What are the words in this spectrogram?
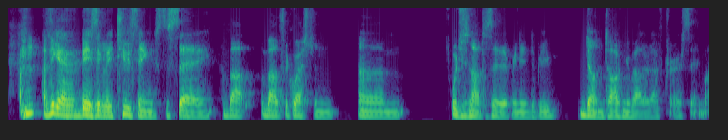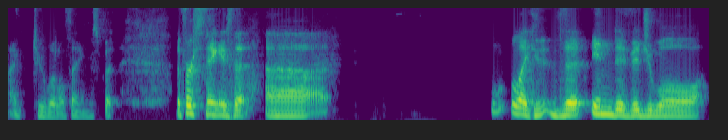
I think I have basically two things to say about about the question, um, which is not to say that we need to be done talking about it after I say my two little things. But the first thing is that uh, like the individual,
